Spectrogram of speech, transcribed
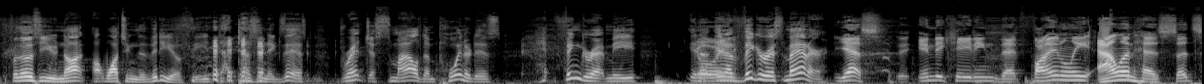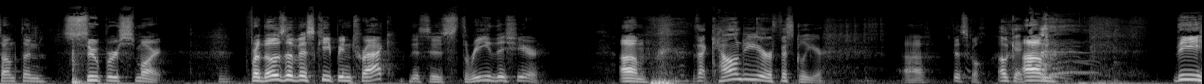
for those of you not watching the video feed, that doesn't exist. Brent just smiled and pointed his finger at me in a, in a vigorous manner. yes indicating that finally alan has said something super smart for those of us keeping track this is three this year um, Is that calendar year or fiscal year? uh, fiscal Okay. Um, the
